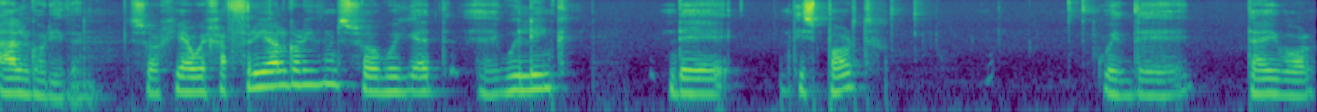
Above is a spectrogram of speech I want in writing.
algorithm. So here we have three algorithms so we get uh, we link the this port with the table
